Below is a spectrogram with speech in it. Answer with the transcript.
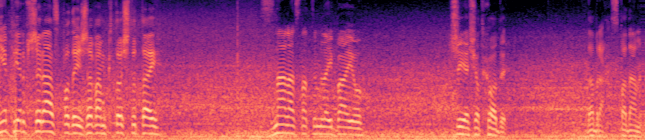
nie pierwszy raz podejrzewam, ktoś tutaj znalazł na tym lejbaju czyjeś odchody. Dobra, spadamy.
